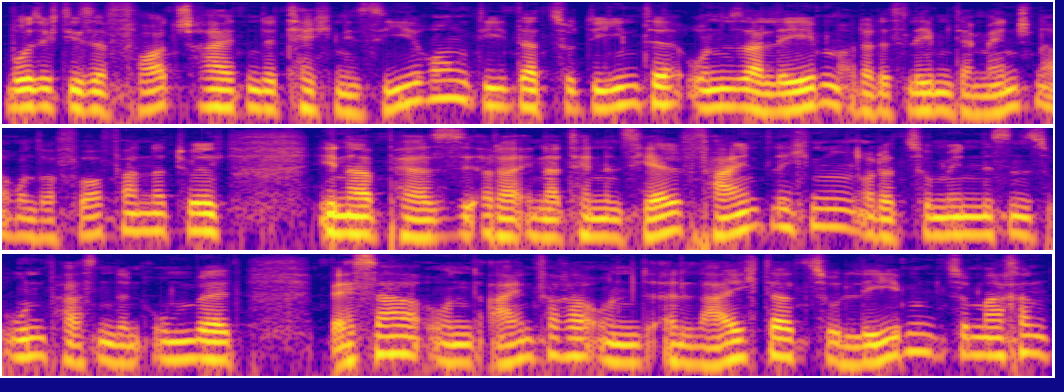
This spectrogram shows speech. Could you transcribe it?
wo sich diese fortschreitende Technisierung, die dazu diente, unser Leben oder das Leben der Menschen, auch unserer Vorfahren natürlich, in einer, oder in einer tendenziell feindlichen oder zum zumindest unpassenden Umwelt besser und einfacher und äh, leichter zu leben zu machen.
